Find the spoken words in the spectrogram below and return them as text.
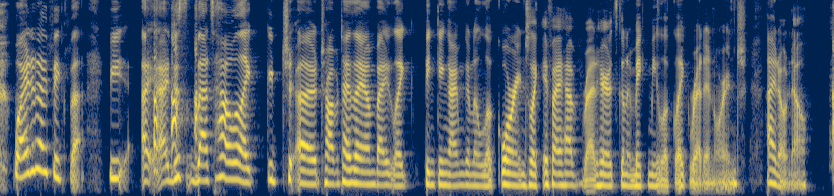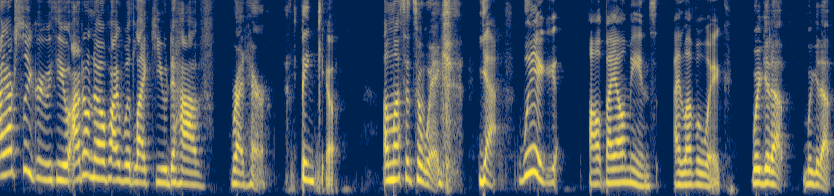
Why did I think that? Be- I, I just that's how like uh, traumatized I am by like thinking I'm gonna look orange. Like if I have red hair, it's gonna make me look like red and orange. I don't know. I actually agree with you. I don't know if I would like you to have red hair Thank you. unless it's a wig. Yeah, wig. All by all means, I love a wig. Wig it up. Wig it up.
